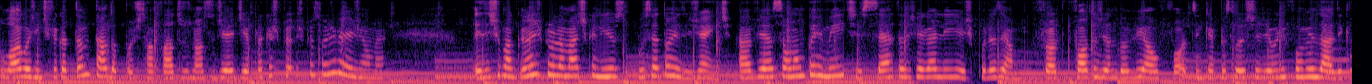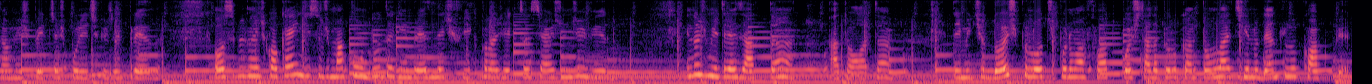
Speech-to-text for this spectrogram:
Logo, a gente fica tentado a postar fatos do nosso dia a dia para que as pessoas vejam, né? Existe uma grande problemática nisso. Por ser tão exigente, a aviação não permite certas regalias. Por exemplo, fotos dentro do avião, fotos em que a pessoa esteja uniformizada e que não respeite as políticas da empresa, ou simplesmente qualquer indício de má conduta que a empresa identifique pelas redes sociais do indivíduo. Em 2013, a TAM, a atual Latam, demitiu dois pilotos por uma foto postada pelo cantor latino dentro do cockpit,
